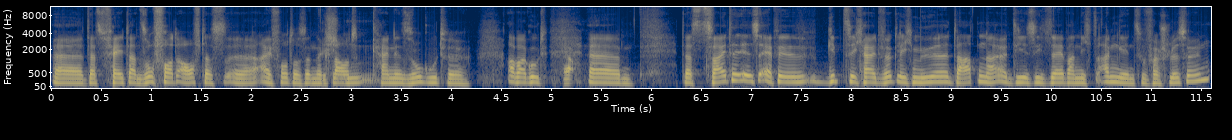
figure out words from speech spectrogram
Äh, das fällt dann sofort auf, dass äh, iPhotos in der Cloud keine so gute. Aber gut. Ähm, das zweite ist, Apple gibt sich halt wirklich Mühe, Daten, äh, die sie selber nichts angehen, zu verschlüsseln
